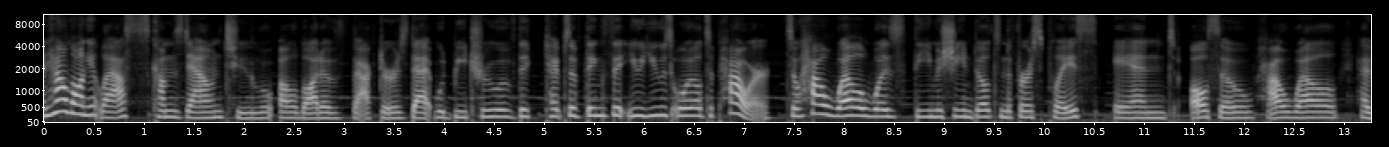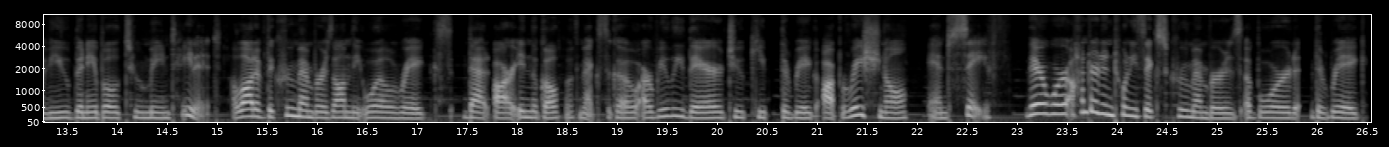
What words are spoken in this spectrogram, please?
And how long it lasts comes down to a lot of factors that would be true of the types of things that you use oil to power. So, how well was the machine built in the first place? And also, how well have you been able to maintain it? A lot of the crew members on the oil rigs that are in the Gulf of Mexico are really there to keep the rig operational and safe. There were 126 crew members aboard the rig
